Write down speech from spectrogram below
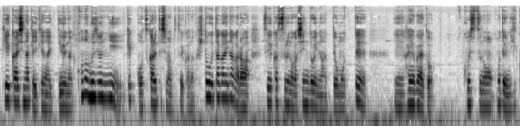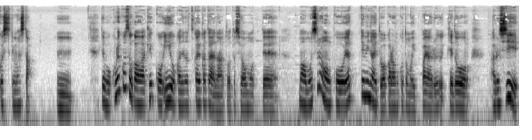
警戒しなきゃいけないっていうなんかこの矛盾に結構疲れてしまったというかなんか人を疑いながら生活するのがしんどいなって思って、えー、早々と個室のホテルに引っ越してきました。うん、でもこれこそが結構いいお金の使い方やなと私は思ってまあもちろんこうやってみないと分からんこともいっぱいあるけどあるし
